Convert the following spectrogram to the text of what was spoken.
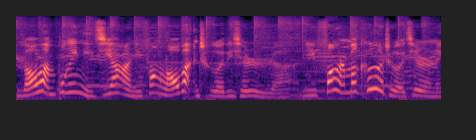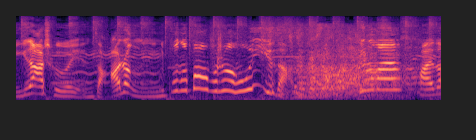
老板不给你假，你放老板车的气儿啊？你放什么客车气儿呢？一大车人咋整呢？你不能报复社会？咋的？听着没，孩子？”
